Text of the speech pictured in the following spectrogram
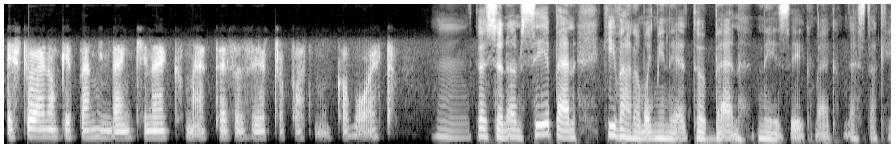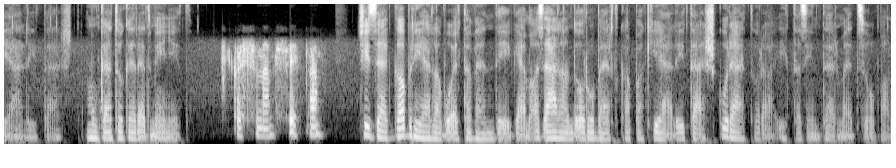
és tulajdonképpen mindenkinek, mert ez azért csapatmunka volt. Hmm, köszönöm szépen, kívánom, hogy minél többen nézzék meg ezt a kiállítást, a munkátok eredményét. Köszönöm szépen. Csizek Gabriela volt a vendégem, az állandó Robert Kapa kiállítás kurátora itt az Intermedzóban.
